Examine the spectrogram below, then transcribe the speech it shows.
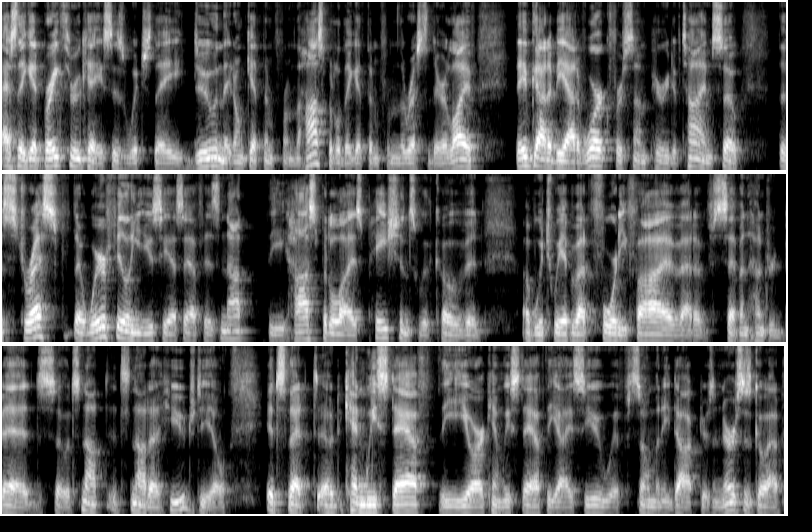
as they get breakthrough cases, which they do, and they don't get them from the hospital, they get them from the rest of their life, they've got to be out of work for some period of time. So the stress that we're feeling at UCSF is not the hospitalized patients with COVID, of which we have about 45 out of 700 beds. So it's not it's not a huge deal. It's that uh, can we staff the ER? Can we staff the ICU if so many doctors and nurses go out?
